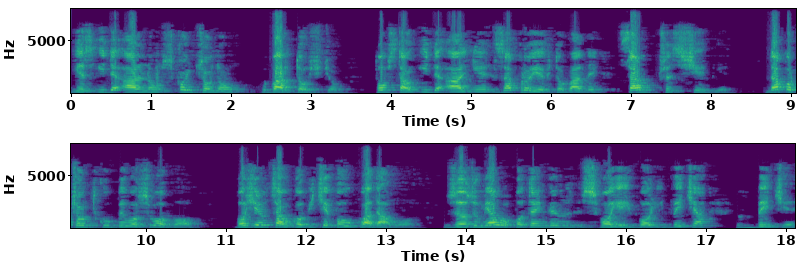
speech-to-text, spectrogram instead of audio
jest idealną, skończoną wartością. Powstał idealnie zaprojektowany sam przez siebie. Na początku było słowo, bo się całkowicie poukładało. Zrozumiało potęgę swojej woli bycia w bycie,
